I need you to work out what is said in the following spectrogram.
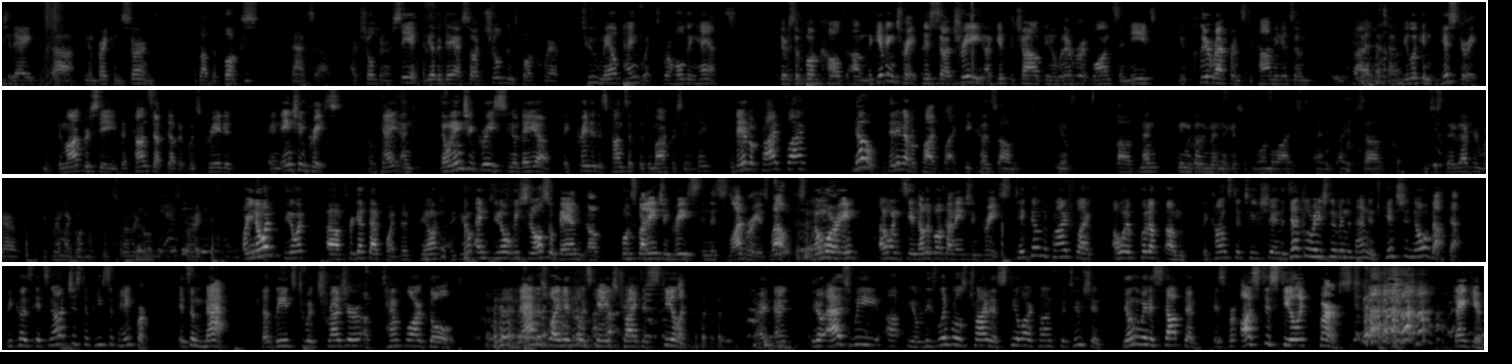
today uh, you know, I'm very concerned about the books that uh, our children are seeing. The other day I saw a children's book where two male penguins were holding hands. There's a book called um, The Giving Tree. This uh, tree uh, gives the child, you know, whatever it wants and needs. You know, clear reference to communism. Uh, if you look in history, you know, democracy, the concept of it was created in ancient Greece. Okay, and now in ancient Greece, you know, they uh, they created this concept of democracy. They, did they have a pride flag? No, they didn't have a pride flag because um, you know uh, men being with other men, I guess, was normalized, and it's, uh, it's just everywhere. Okay, where am I going with this? Where am I going with this? All right. Or oh, you know what? You know what? Uh, forget that point. You know what? You know, and you know we should also ban uh, books about ancient Greece in this library as well. There's no more. I don't want to see another book on ancient Greece. Take down the pride flag. I want to put up um, the Constitution, the Declaration of Independence. Kids should know about that because it's not just a piece of paper. It's a map that leads to a treasure of Templar gold. And that is why Nicolas Cage tried to steal it. Right? And, you know, as we, uh, you know, these liberals try to steal our Constitution, the only way to stop them is for us to steal it first. Thank you.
